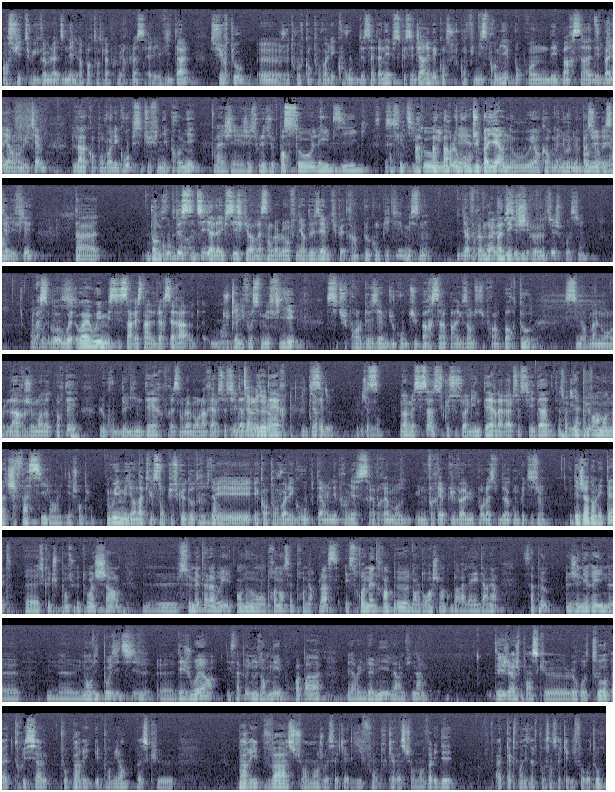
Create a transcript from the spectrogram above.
Ensuite, oui, comme l'a dit Neil, l'importance de la première place, elle est vitale. Surtout, euh, je trouve, quand on voit les groupes de cette année, parce que c'est déjà arrivé qu'on finisse premier pour prendre des Barça, des Bayern en huitième. Là, quand on voit les groupes, si tu finis premier, Là, j'ai j'ai sous les yeux Porto, Leipzig, à, Atletico, à part le groupe du Bayern, où, et encore Manu est Le même pas sûr de se qualifier, t'as- dans le groupe de City, il y a Leipzig qui va vraisemblablement finir deuxième, qui peut être un peu compliqué, mais sinon, il n'y a vraiment Ouais, pas d'équipe. Euh, je crois aussi. hein. Bah, ouais, ouais, oui, mais ça reste un adversaire à- duquel il faut se méfier. Si tu prends le deuxième du groupe du Barça, par exemple, si tu prends un Porto, c'est normalement largement à notre portée. Le groupe de l'Inter, vraisemblablement la Real Sociedad, deux, là. l'Inter. C'est- est deux, actuellement. Non, mais c'est ça, que ce soit l'Inter, la Real Sociedad. De toute façon, il n'y a plus vraiment de match facile en Ligue des Champions. Oui, mais il y en a qui le sont plus que d'autres. Évidemment. Et, et quand on voit les groupes terminer premier, ce serait vraiment une vraie plus-value pour la suite de la compétition. Et déjà dans les têtes, euh, est-ce que tu penses que toi, Charles, euh, se mettre à l'abri en, en prenant cette première place et se remettre un peu dans le droit chemin comparé à l'année dernière, ça peut générer une, une, une envie positive euh, des joueurs et ça peut nous emmener, pourquoi pas, vers une demi, vers une finale Déjà, je pense que le retour va être crucial pour Paris et pour Milan parce que Paris va sûrement jouer sa qualif ou en tout cas va sûrement valider à 99% sa qualif au retour.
